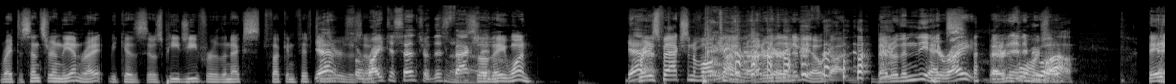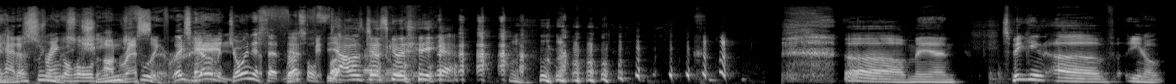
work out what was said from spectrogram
right to censor in the end, right? Because it was PG for the next fucking 15 Yeah, years or so so. right to censor this faction. So they won. yeah. Greatest faction of all time. Better than very Nibio. forgotten. Better than the X. You're right. Better than Four NWO. Horsemen. Wow. They And had a stranglehold on changed wrestling for forever. Ladies and 10 gentlemen, join us at Wrestle Yeah, I was just gonna. Yeah. Oh man. Speaking of, you know,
